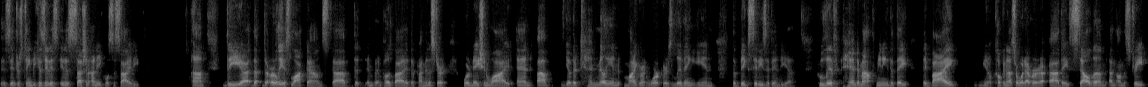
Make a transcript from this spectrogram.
is interesting because it is it is such an unequal society. Um, the, uh, the the earliest lockdowns uh, that imposed by the prime minister were nationwide, and uh, you know there are 10 million migrant workers living in the big cities of India who live hand to mouth, meaning that they they buy you know coconuts or whatever. Uh, they sell them on, on the street.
